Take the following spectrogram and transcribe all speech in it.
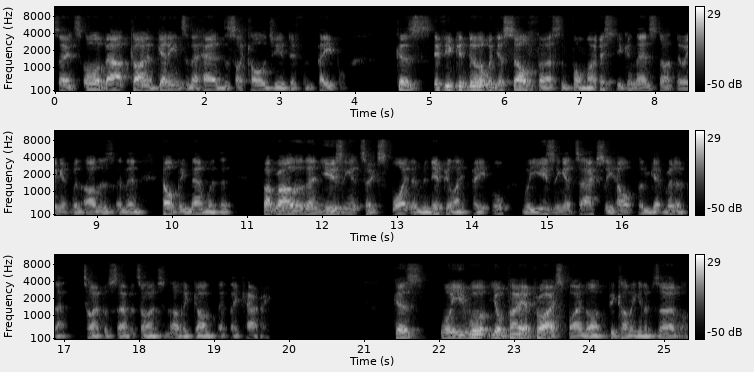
so it's all about kind of getting into the head, the psychology of different people. Because if you can do it with yourself first and foremost, you can then start doing it with others and then helping them with it. But rather than using it to exploit and manipulate people, we're using it to actually help them get rid of that type of sabotage and other gunk that they carry. Because well, you will you'll pay a price by not becoming an observer.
